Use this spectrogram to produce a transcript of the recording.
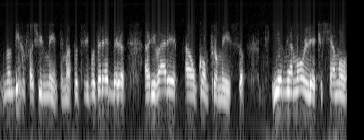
non dico facilmente, ma si potrebbero arrivare a un compromesso. Io e mia moglie ci siamo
